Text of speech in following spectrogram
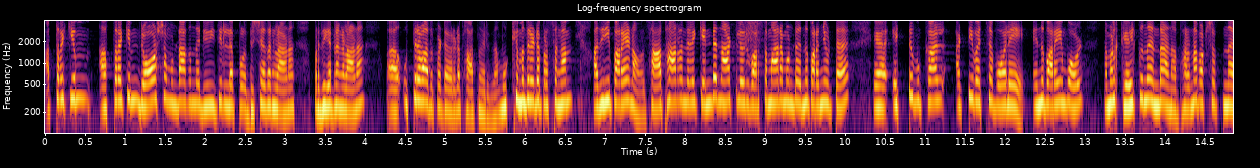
അത്രയ്ക്കും അത്രയ്ക്കും രോഷമുണ്ടാകുന്ന രീതിയിലുള്ള പ്രതിഷേധങ്ങളാണ് പ്രതികരണങ്ങളാണ് ഉത്തരവാദപ്പെട്ടവരുടെ ഭാഗത്ത് വരുന്നത്. മുഖ്യമന്ത്രിയുടെ പ്രസംഗം അതിനി പറയണോ? സാധാരണ നിലയ്ക്ക് എന്റെ നാട്ടിലൊരു വർത്തമാനമുണ്ട് എന്ന് പറഞ്ഞിട്ട് എട്ട് മുക്കാൽ അട്ടിവച്ച പോലെ എന്ന് പറയുമ്പോൾ നമ്മൾ കേൾക്കുന്ന എന്താണ്? ഭരണപക്ഷത്ത് നിന്ന്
